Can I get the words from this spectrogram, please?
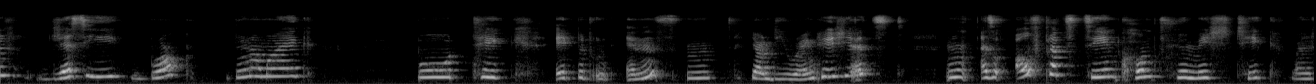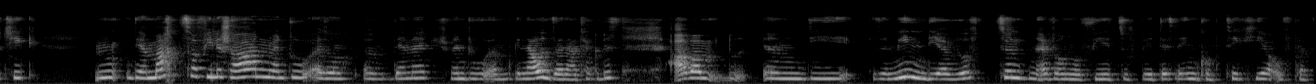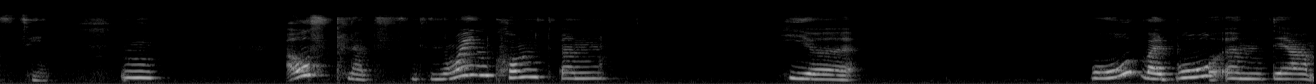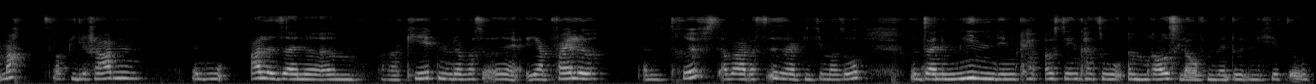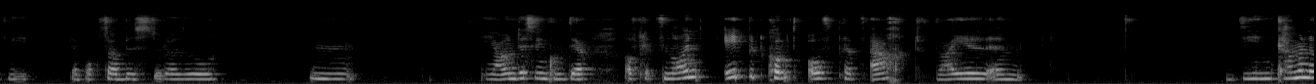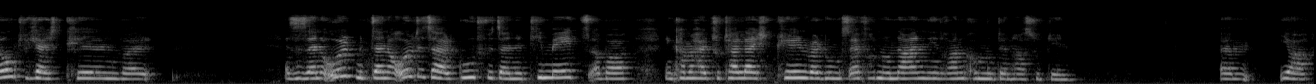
Jesse, Brock, Dynamike, Bo, Tick, 8-Bit und Ems. Mm, ja, und die ranke ich jetzt. Mm, also auf Platz 10 kommt für mich Tick, weil Tick, mm, der macht zwar viele Schaden, wenn du, also ähm, Damage, wenn du ähm, genau in seiner Attacke bist, aber ähm, die also Minen, die er wirft, zünden einfach nur viel zu spät. Deswegen kommt Tick hier auf Platz 10. Mhm. Auf Platz 9 kommt ähm, hier Bo, weil Bo, ähm, der macht zwar viele Schaden, wenn du alle seine ähm, Raketen oder was, äh, ja, Pfeile ähm, triffst, aber das ist halt nicht immer so. Und seine Minen, den, aus denen kannst du ähm, rauslaufen, wenn du nicht jetzt irgendwie der Boxer bist oder so. Mhm. Ja, und deswegen kommt der auf Platz 9. 8-Bit kommt auf Platz 8, weil ähm, den kann man irgendwie leicht killen, weil. Also seine Ult, mit seiner Ult ist er halt gut für seine Teammates, aber den kann man halt total leicht killen, weil du musst einfach nur nah an ihn rankommen und dann hast du den. Ähm, ja.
